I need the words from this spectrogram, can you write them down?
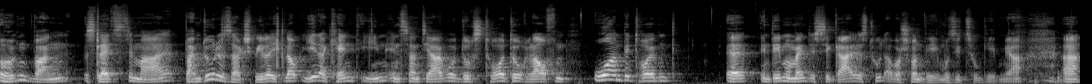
irgendwann das letzte Mal beim Dudelsackspieler, ich glaube, jeder kennt ihn, in Santiago durchs Tor durchlaufen, ohrenbetäubend. Äh, in dem Moment ist es egal, es tut aber schon weh, muss ich zugeben, ja. Äh,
